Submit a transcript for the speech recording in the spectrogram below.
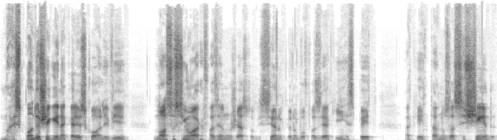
Mas quando eu cheguei naquela escola e vi Nossa Senhora fazendo um gesto obsceno, que eu não vou fazer aqui em respeito a quem está nos assistindo,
